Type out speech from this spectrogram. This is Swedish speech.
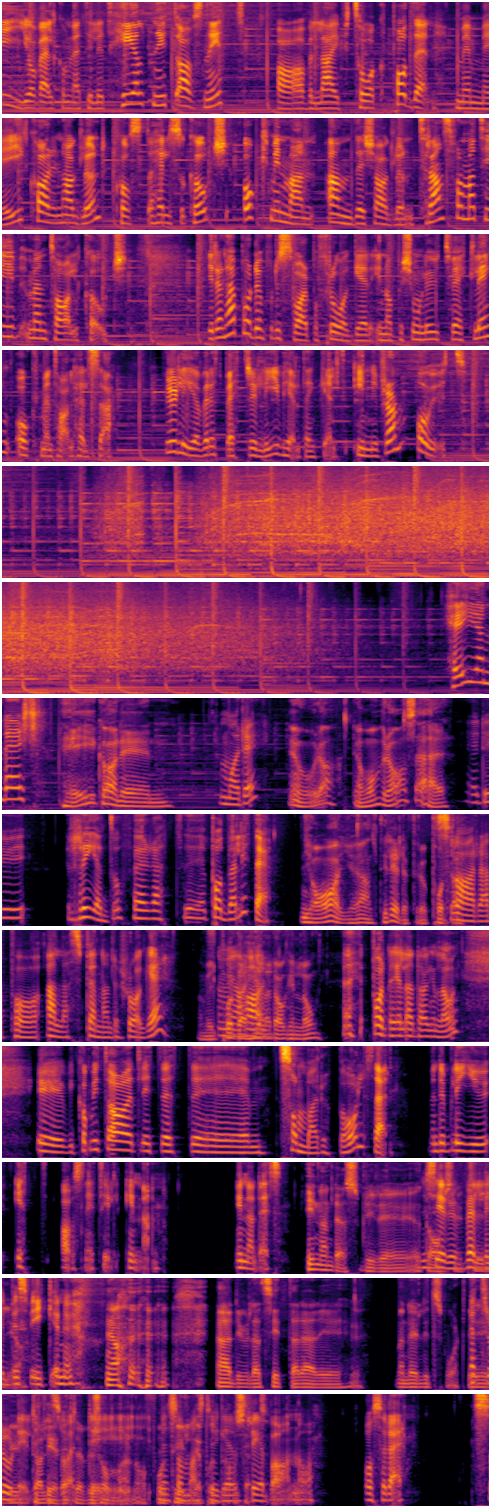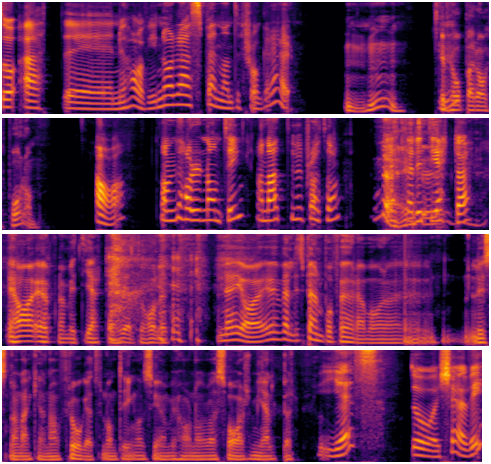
Hej och välkomna till ett helt nytt avsnitt av Lifetalk-podden med mig Karin Haglund, kost och hälsocoach och min man Anders Haglund, transformativ mental coach. I den här podden får du svar på frågor inom personlig utveckling och mental hälsa. Hur du lever ett bättre liv helt enkelt, inifrån och ut. Hej Anders! Hej Karin! Hur mår du? Jo då, det var bra så här. Är du redo för att eh, podda lite? Ja, jag är alltid redo för att podda. Svara på alla spännande frågor. Man vill jag podda hela dagen lång. podda hela dagen lång. Eh, vi kommer ju ta ett litet eh, sommaruppehåll sen. Men det blir ju ett avsnitt till innan, innan dess. Innan dess blir det ett Nu ser du avsnitt väldigt till, ja. besviken ut. Ja, jag hade velat sitta där i... Men det är lite svårt. Jag tror det vi är tar lite ledigt att över det sommaren och får till det på ett bra och tre sätt. barn och, och sådär. Så att eh, nu har vi några spännande frågor här. Mhm. Ska vi Mm. hoppa rakt på dem? Ja, om, har du någonting annat du vill prata om? Öppna ditt hjärta. Ja, jag öppnar mitt hjärta helt och hållet. Nej, jag är väldigt spänd på att få höra vad eh, lyssnarna kan ha frågat för någonting och se om vi har några svar som hjälper. Yes, då kör vi.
